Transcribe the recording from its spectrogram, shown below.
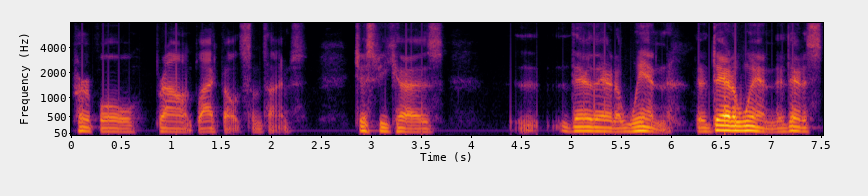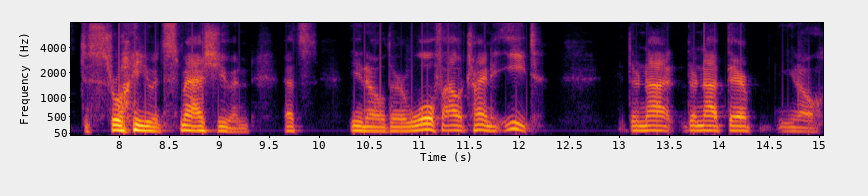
purple, brown, black belts sometimes just because they're there to win. They're there to win. They're there to destroy you and smash you. And that's, you know, they're a wolf out trying to eat. They're not, they're not there, you know,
